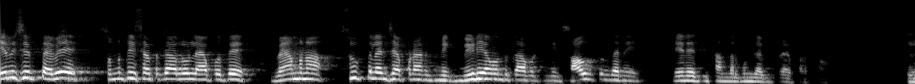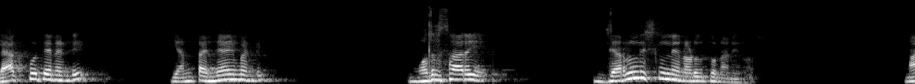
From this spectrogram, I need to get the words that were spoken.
ఏమి చెప్తే అవే సుమతి శతకాలు లేకపోతే వేమన సూక్తులు అని చెప్పడానికి మీకు మీడియా ఉంది కాబట్టి మీకు సాగుతుందని నేనైతే ఈ సందర్భంగా అభిప్రాయపడతాను లేకపోతేనండి ఎంత అన్యాయం అండి. మొదటిసారి జర్నలిస్టులు నేను అడుగుతున్నాను ఈరోజు. నా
